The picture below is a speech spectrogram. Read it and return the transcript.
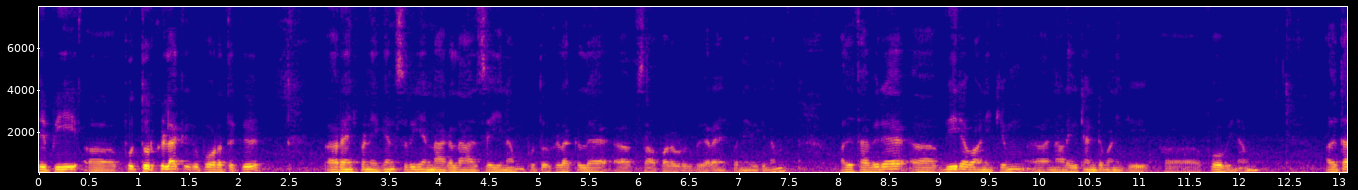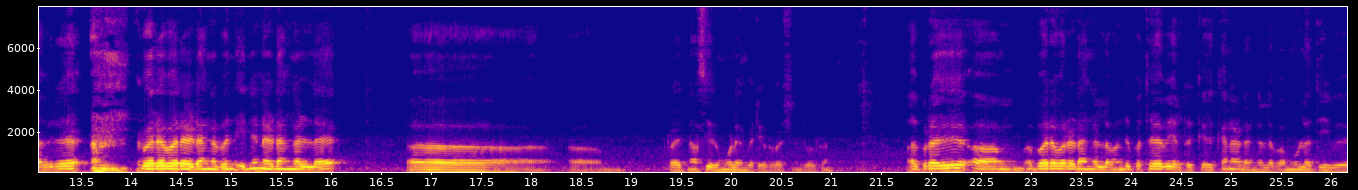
திருப்பி புத்தூர் கிழக்குக்கு போகிறதுக்கு அரேஞ்ச் பண்ணியிருக்கேன் சிறிய நாங்கள் தான் அது செய்யணும் புத்தூர் கிழக்கில் சாப்பாடு கொடுக்கறதுக்கு அரேஞ்ச் பண்ணியிருக்கணும் அது தவிர வீரவாணிக்கும் நாளைக்கு ரெண்டு மணிக்கு போவினோம். அது தவிர வேறு வேறு இடங்கள் வந்து என்னென்ன இடங்களில் ரைட் நான் சிறுமூலையும் பற்றி ஒரு விஷயம் சொல்கிறேன் அது பிறகு வேறு வேறு இடங்களில் வந்து இப்போ தேவையல் இருக்குது கன இடங்களில் இப்போ முல்லைத்தீவு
